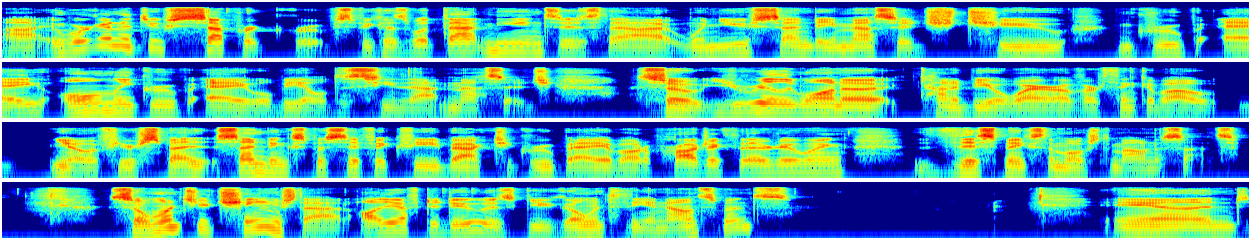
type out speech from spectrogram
Uh, and we're going to do separate groups because what that means is that when you send a message to group A, only group A will be able to see that message. So you really want to kind of be aware of or think about, you know, if you're sending specific feedback to group A about a project they're doing, this makes the most amount of sense. So once you change that, all you have to do is you go into the announcements and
